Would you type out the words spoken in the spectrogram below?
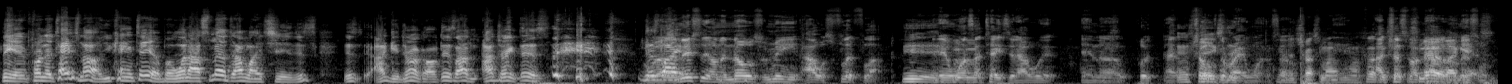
Then from the taste, no, you can't tell. But when I smelled it, I'm like, shit, this, this, I get drunk off this. I, I drink this. Just Well, like, initially on the nose for me, I was flip flopped. Yeah. And then once I tasted, I went and uh, put I And chose the right one. So To trust my, my fucking I trust my smell, palate I on this guess. one.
